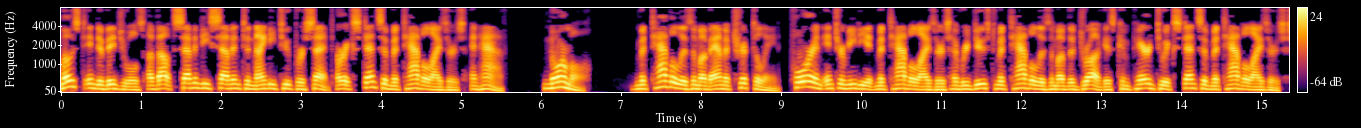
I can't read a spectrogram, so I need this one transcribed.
Most individuals about 77 to 92% are extensive metabolizers, and have normal metabolism of amitriptyline. Poor and intermediate metabolizers have reduced metabolism of the drug as compared to extensive metabolizers.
